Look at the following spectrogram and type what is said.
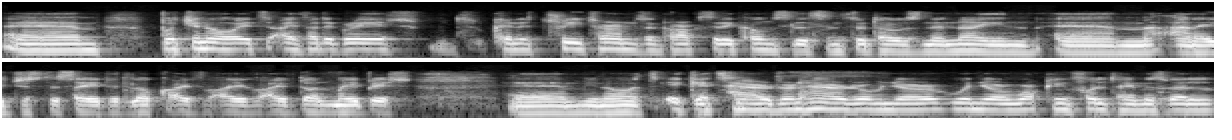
Um, but you know, it's I've had a great kind of three terms in Cork City Council since 2009, um, and I just decided, look, I've I've, I've done my bit. Um, you know, it, it gets harder and harder when you're when you're working full time as well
